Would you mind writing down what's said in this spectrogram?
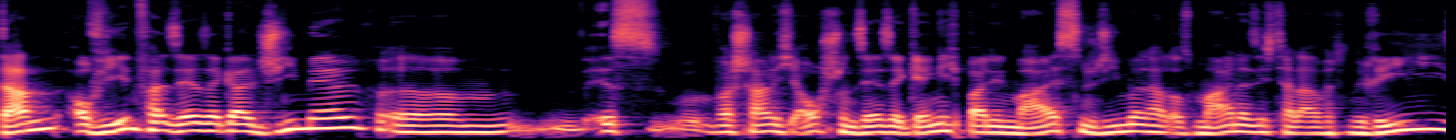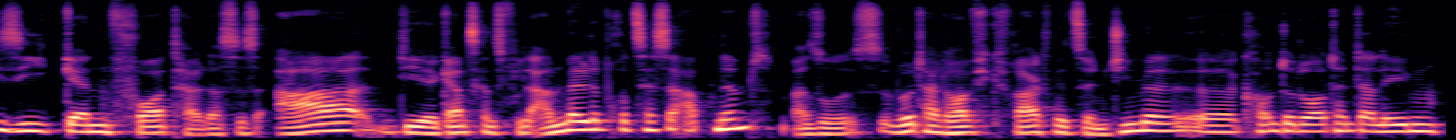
Dann auf jeden Fall sehr, sehr geil. Gmail ähm, ist wahrscheinlich auch schon sehr, sehr gängig bei den meisten. Gmail hat aus meiner Sicht halt einfach den riesigen Vorteil, dass es A, dir ganz, ganz viele Anmeldeprozesse abnimmt. Also es wird halt häufig gefragt, willst du ein Gmail-Konto dort hinterlegen?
